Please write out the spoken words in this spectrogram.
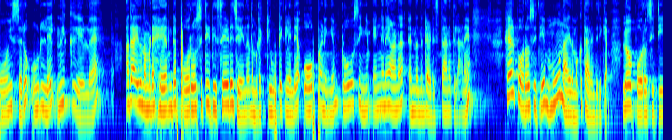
മോയ്സ്ചർ ഉള്ളിൽ നിൽക്കുകയുള്ളൂ. അതായത് നമ്മുടെ ഹെയറിന്റെ പോറോസിറ്റി ഡിസൈഡ് ചെയ്യുന്നത് നമ്മുടെ ക്യൂട്ടിക്കിളിന്റെ ഓപ്പണിങ്ങും ക്ലോസിങ്ങും എങ്ങനെയാണ് എന്നതിന്റെ അടിസ്ഥാനത്തിലാണ്. ഹെയർ പോറോസിറ്റിയെ മൂന്നായി നമുക്ക് തരംതിരിക്കാം. ലോ പോറോസിറ്റി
